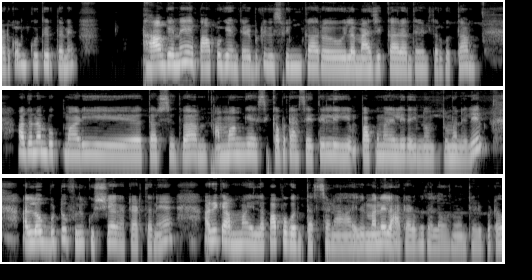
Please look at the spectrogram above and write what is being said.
ಆಡ್ಕೊಂಡು ಕೂತಿರ್ತಾನೆ. ಹಾಗೆಯೇ ಪಾಪುಗೆ ಅಂತ ಹೇಳ್ಬಿಟ್ಟು ಇದು ಸ್ವಿಂಗ್ ಕಾರು, ಇಲ್ಲ ಮ್ಯಾಜಿಕ್ ಕಾರ್ ಅಂತ ಹೇಳ್ತಾರೆ ಗೊತ್ತಾ? ಅದನ್ನು ಬುಕ್ ಮಾಡಿ ತರಿಸಿದ್ವಾ? ಅಮ್ಮಂಗೆ ಸಿಕ್ಕಾಪಟ್ಟೆ ಆಸೆ ಐತಿ ಇಲ್ಲಿ ಪಾಪು ಮನೇಲಿದೆ ಇನ್ನೊಬ್ಬರು ಮನೇಲಿ. ಅಲ್ಲೋಗ್ಬಿಟ್ಟು ಫುಲ್ ಖುಷಿಯಾಗಿ ಆಟ ಆಡ್ತಾನೆ. ಅದಕ್ಕೆ ಅಮ್ಮ, ಇಲ್ಲ ಪಾಪುಗೊಂದು ತರ್ಸೋಣ. ಇಲ್ಲಿ ಮನೇಲಿ ಆಟ ಆಡ್ಬೋದಲ್ಲ ಅವನು? ಅಂತ ಹೇಳ್ಬಿಟ್ಟು.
